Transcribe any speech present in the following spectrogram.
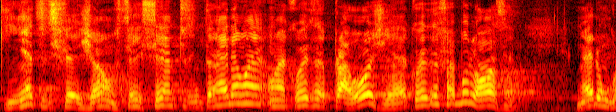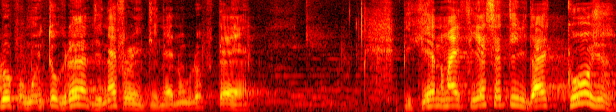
500 de feijão, 600, então era uma, uma coisa, para hoje, é coisa fabulosa. Não era um grupo muito grande, né, Florentino? Era um grupo até pequeno, mas tinha essa atividade cujo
